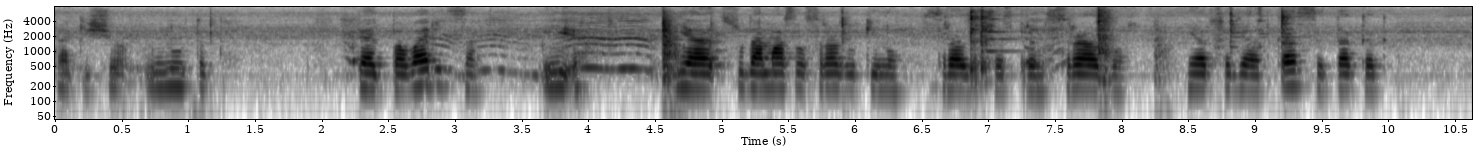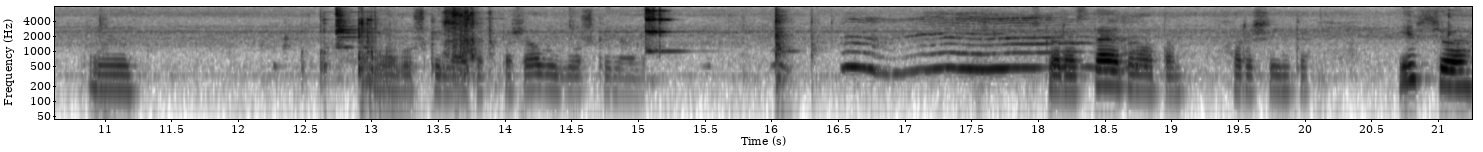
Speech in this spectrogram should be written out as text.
Так, еще минуток пять поварится. И я сюда масло сразу кину. Сразу, сейчас прям сразу. Не отходя от кассы, так как... Не, ложкой надо. Пожалуй, ложкой надо. Пускай растает она там хорошенько. И все.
